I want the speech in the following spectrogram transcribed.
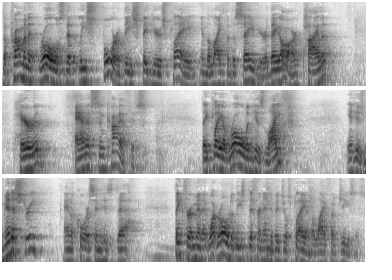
the prominent roles that at least four of these figures play in the life of the Savior. They are Pilate, Herod, Annas, and Caiaphas. They play a role in his life, in his ministry, and of course in his death. Think for a minute what role did these different individuals play in the life of Jesus?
